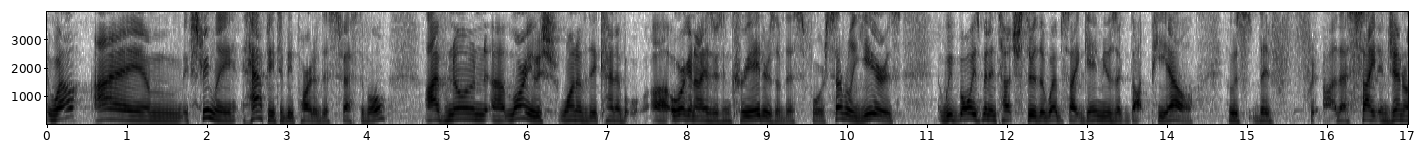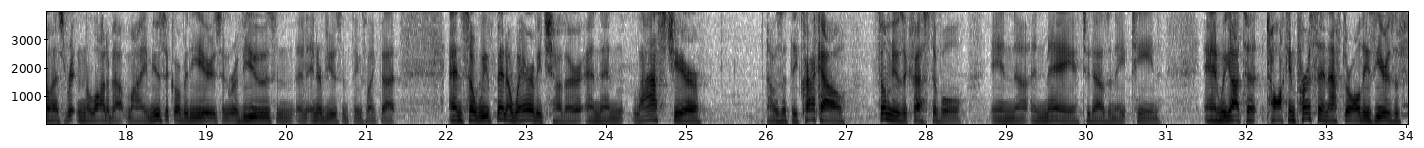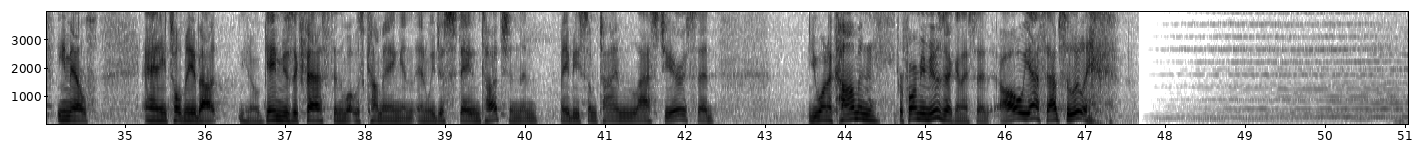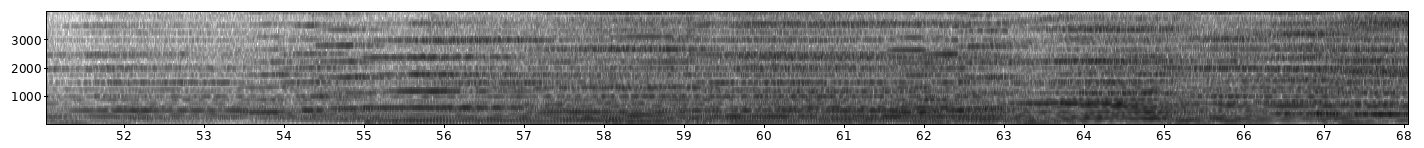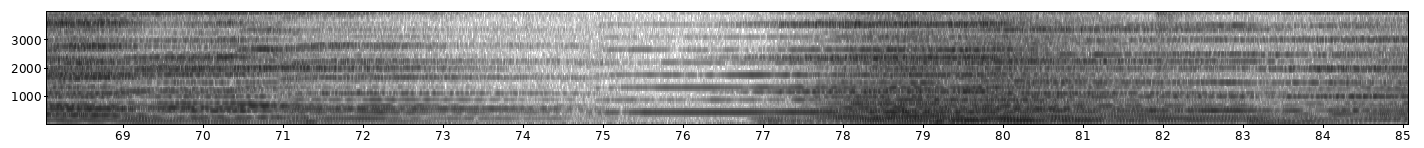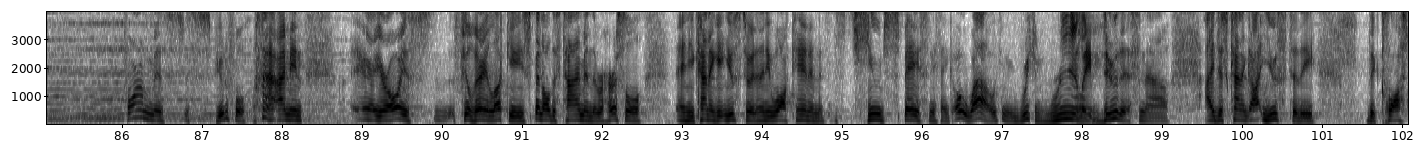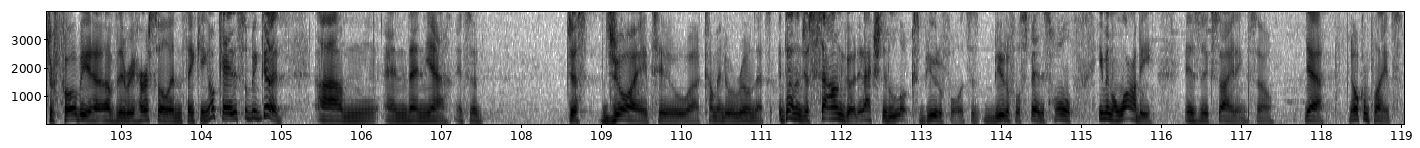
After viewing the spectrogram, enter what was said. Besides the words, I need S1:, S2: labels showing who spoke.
S1: well, I am extremely happy to be part of this festival. I've known uh, Mariusz, one of the kind of uh, organizers and creators of this, for several years. We've always been in touch through the website gamemusic.pl, who's they've uh, site in general has written a lot about my music over the years and reviews and, and interviews and things like that. And so we've been aware of each other. And then last year, I was at the Krakow Film Music Festival in, uh, in May 2018. And we got to talk in person after all these years of emails. And he told me about you know, Game Music Fest and what was coming. And, and we just stayed in touch. And then maybe sometime last year said, you want to come and perform your music? And I said, oh yes, absolutely. forum is, beautiful. I mean, you're always feel very lucky. You spend all this time in the rehearsal and you kind of get used to it and then you walk in and it's this huge space and you think, oh wow, we can, we can really do this now. I just kind of got used to the, the claustrophobia of the rehearsal and thinking, okay, this will be good. Um, and then yeah, it's a just joy to uh, come into a room that's, it doesn't just sound good, it actually looks beautiful. It's a beautiful space. This whole, even the lobby is exciting. So yeah, no complaints.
